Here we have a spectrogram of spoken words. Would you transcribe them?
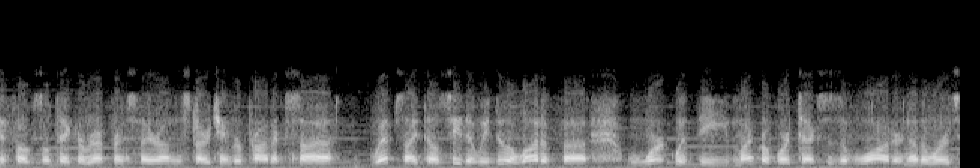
If folks will take a reference there on the Star Chamber Products uh, website, they'll see that we do a lot of uh, work with the microvortexes of water. In other words,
